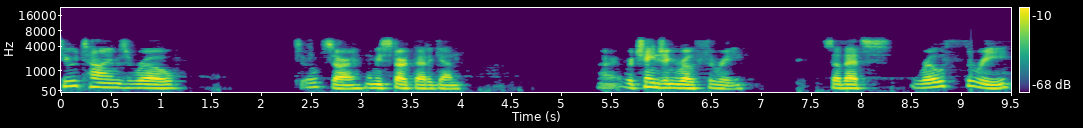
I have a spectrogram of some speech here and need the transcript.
2 times row, two, oops, sorry, let me start that again. Alright, we're changing row 3. So that's row 3.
